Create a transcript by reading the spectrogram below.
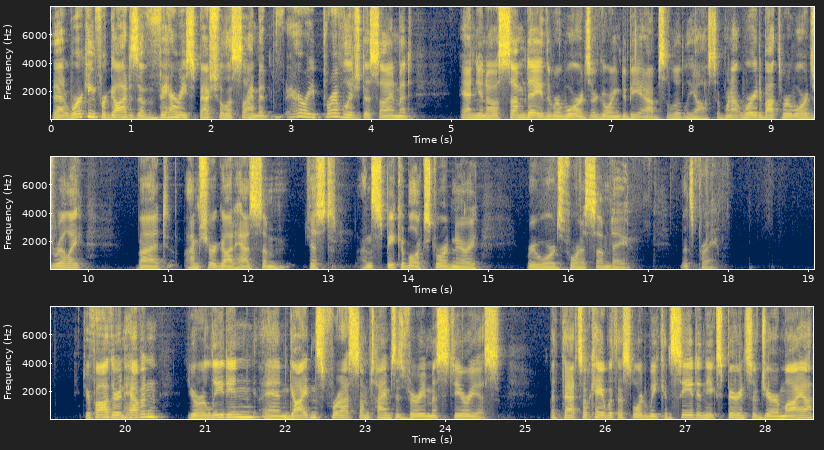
that working for God is a very special assignment, very privileged assignment. And you know, someday the rewards are going to be absolutely awesome. We're not worried about the rewards really, but I'm sure God has some just unspeakable, extraordinary rewards for us someday. Let's pray. Dear Father in heaven, your leading and guidance for us sometimes is very mysterious. But that's okay with us, Lord. We can see it in the experience of Jeremiah.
